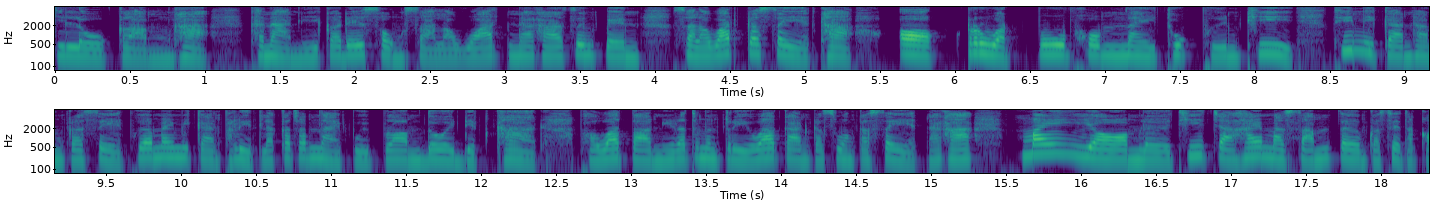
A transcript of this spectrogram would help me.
กิโลกรัมค่ะ ขณะนี้ก็ได้ส่งสารวัตรนะคะ ซึ่งเป็นสารวัตรเกษตรค่ะ ออกตรวจปูพรมในทุกพื้นที่ที่มีการทำเกษตร เพื่อไม่มีการผลิตและก็จำหน่ายปุ๋ยปลอมโดยเด็ดขาด เพราะว่าตอนนี้รัฐมนตรีว่าการกระทรวงเกษตรนะคะ ไม่ยอมเลยที่จะให้มาซ้ำเติมเกษตรก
